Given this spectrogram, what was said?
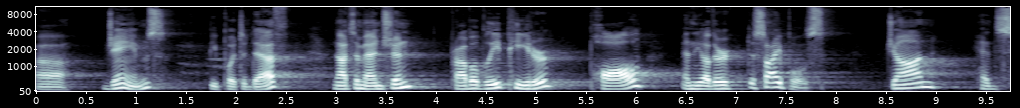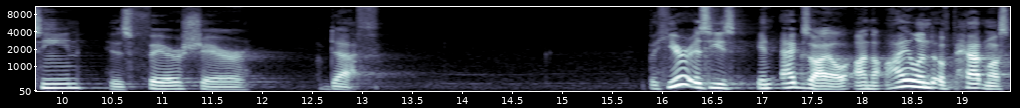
uh, James be put to death, not to mention probably Peter, Paul, and the other disciples. John had seen his fair share of death. But here, as he's in exile on the island of Patmos,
